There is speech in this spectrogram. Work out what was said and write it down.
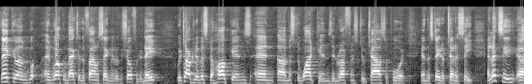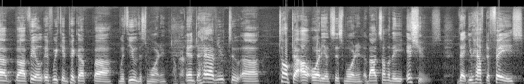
Thank you and, w- and welcome back to the final segment of the show for today. We're talking to Mr. Hawkins and uh, Mr. Watkins in reference to child support in the state of Tennessee. And let's see, uh, uh, Phil, if we can pick up uh, with you this morning Okay. and to have you to uh, talk to our audience this morning about some of the issues that you have to face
